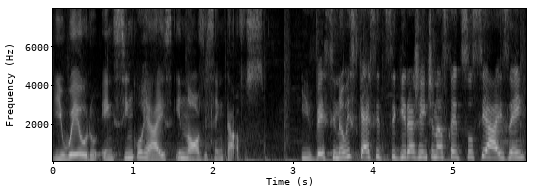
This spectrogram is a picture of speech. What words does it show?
e o euro em R$ 5,09. E vê se não esquece de seguir a gente nas redes sociais, hein?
